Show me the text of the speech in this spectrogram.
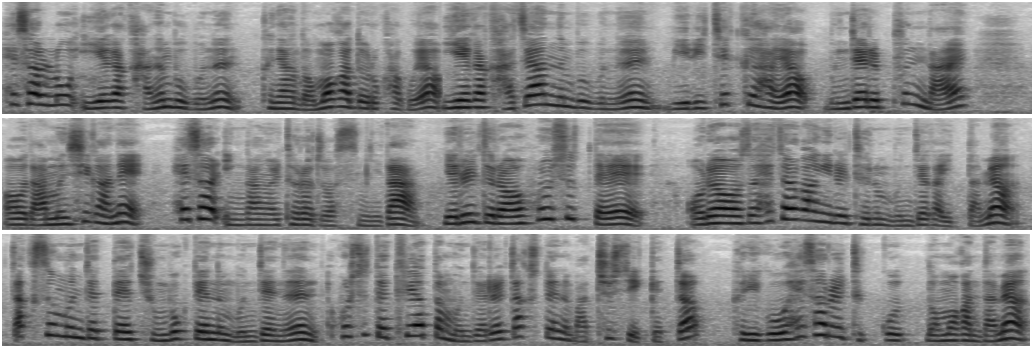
해설로 이해가 가는 부분은 그냥 넘어가도록 하고요. 이해가 가지 않는 부분은 미리 체크하여 문제를 푼 날, 어, 남은 시간에 해설 인강을 들어주었습니다. 예를 들어 홀수 때 어려워서 해설 강의를 들은 문제가 있다면 짝수 문제 때 중복되는 문제는 홀수 때 틀렸던 문제를 짝수 때는 맞출 수 있겠죠? 그리고 해설을 듣고 넘어간다면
